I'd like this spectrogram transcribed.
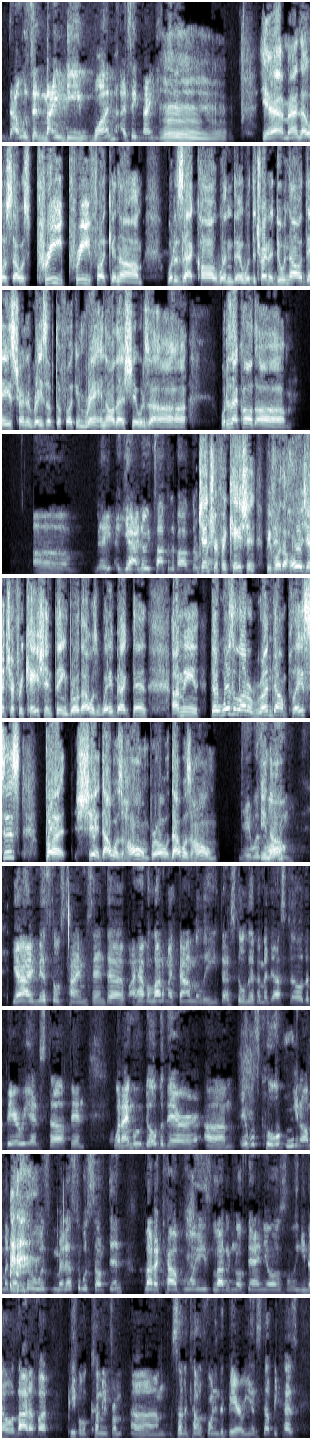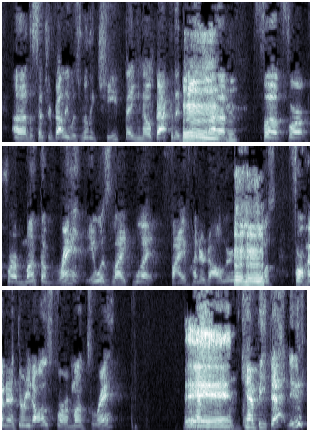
That was in '91. I say '92. Mm, yeah, man, that was that was pre pre fucking um. What is that called when the what they're trying to do nowadays? Trying to raise up the fucking rent and all that shit. What is that? Uh, uh what is that called? Um. Um. Yeah, I know you're talking about the gentrification rent. before the whole gentrification thing, bro. That was way back then. I mean, there was a lot of rundown places, but shit, that was home, bro. That was home. It was you home. Know? Yeah, I miss those times, and uh, I have a lot of my family that still live in Modesto, the Bay Area, and stuff. And when I moved over there, um, it was cool. You know, Modesto was Modesto was something. A lot of cowboys, a lot of Nathaniels. You know, a lot of uh, people coming from um, Southern California, the Bay Area and stuff, because uh, the Central Valley was really cheap. And you know, back in the day, mm-hmm. um, for for for a month of rent, it was like what five hundred dollars, mm-hmm. almost four hundred and thirty dollars for a month's rent. Man, can't beat, can't beat that, dude.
